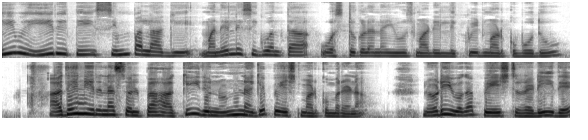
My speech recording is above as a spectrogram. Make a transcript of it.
ಈ ಈ ರೀತಿ ಸಿಂಪಲ್ ಆಗಿ ಮನೆಯಲ್ಲೇ ಸಿಗುವಂಥ ವಸ್ತುಗಳನ್ನು ಯೂಸ್ ಮಾಡಿ ಲಿಕ್ವಿಡ್ ಮಾಡ್ಕೋಬೋದು. ಅದೇ ನೀರನ್ನು ಸ್ವಲ್ಪ ಹಾಕಿ ಇದು ನುಣ್ಣಗೆ ಪೇಸ್ಟ್ ಮಾಡ್ಕೊಂಬರೋಣ. ನೋಡಿ ಇವಾಗ ಪೇಸ್ಟ್ ರೆಡಿ ಇದೆ.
